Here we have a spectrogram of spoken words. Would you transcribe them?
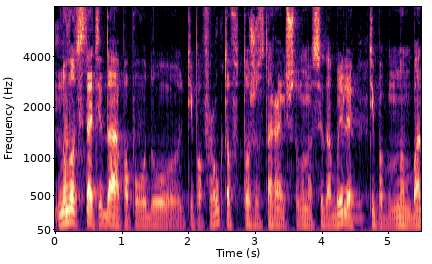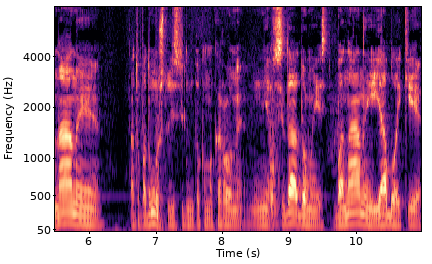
Ну вот, кстати, да, по поводу типа фруктов тоже стараемся, чтобы у нас всегда были. Типа, ну, бананы, а то подумают, что действительно только макароны. Нет, всегда дома есть бананы, яблоки,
